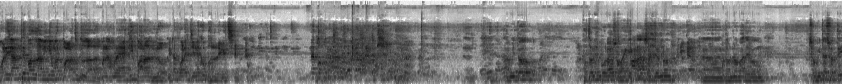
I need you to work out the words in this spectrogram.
পরে জানতে পারলাম ইনি আমার পাড়া তো দাদা। মানে আমরা একই পাড়ার লোক। এটা পরে জেনে খুব ভালো লেগেছে। না তখন আমি তো প্রথমেই বলব সবাইকে আসার জন্য ধন্যবাদ এবং ছবিটা সত্যি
